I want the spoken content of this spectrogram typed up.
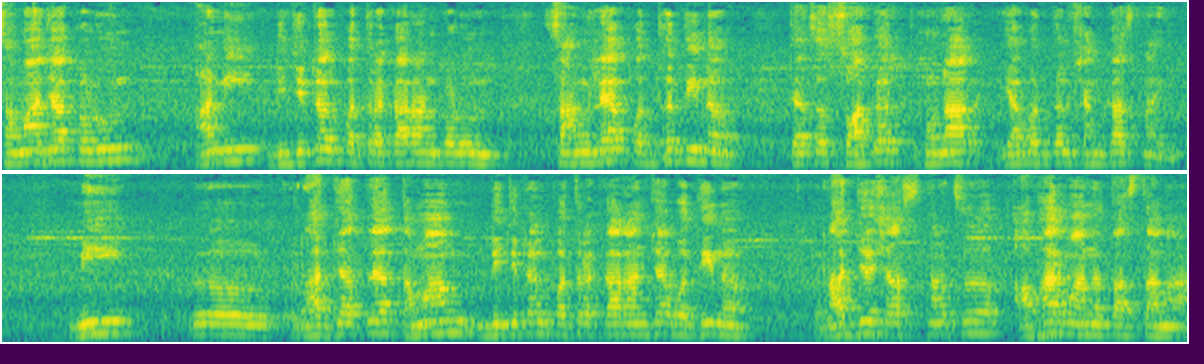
समाजाकडून आणि डिजिटल पत्रकारांकडून चांगल्या पद्धतीनं त्याचं स्वागत होणार याबद्दल शंकाच नाही. मी राज्यातल्या तमाम डिजिटल पत्रकारांच्या वतीनं राज्य शासनाचं आभार मानत असताना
